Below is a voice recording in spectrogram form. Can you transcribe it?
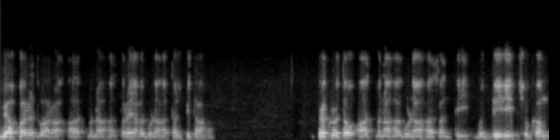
व्यापारद्वारा आत्मनः त्रयः गुणाः कल्पिताः। प्रकृतौ आत्मनः गुणाः सन्ति, बुद्धिः सुखं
